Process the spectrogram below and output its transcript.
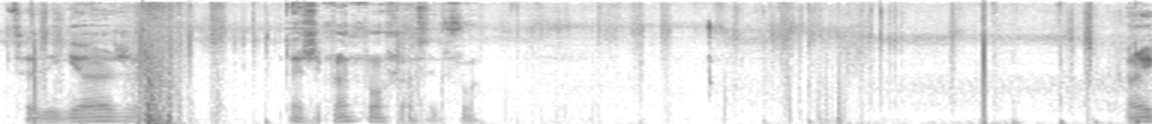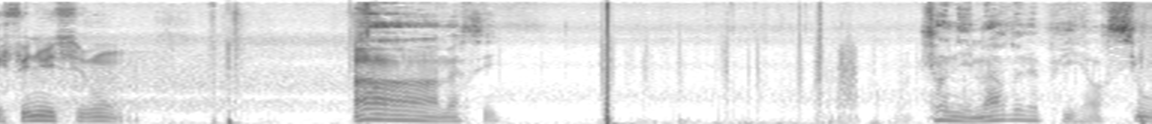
ça dégage. J'ai plein de planches là cette fois. Allez, il fait nuit, c'est bon. Ah, merci. J'en ai marre de la pluie, alors si vous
